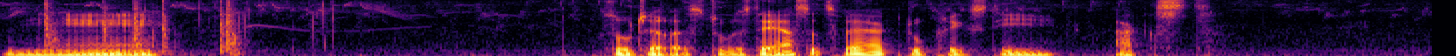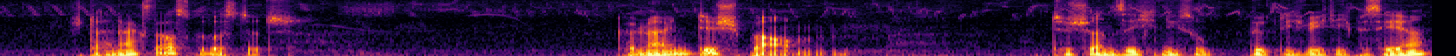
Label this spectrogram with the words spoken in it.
nee. So, Teres, du bist der erste Zwerg. Du kriegst die Axt. Steinaxt ausgerüstet. Können einen Tisch bauen. Tisch an sich nicht so wirklich wichtig bisher.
